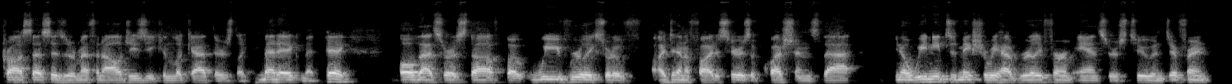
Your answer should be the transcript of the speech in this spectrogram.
processes or methodologies you can look at. There's like MEDDIC, MEDDPICC, all that sort of stuff. But we've really sort of identified a series of questions that, you know, we need to make sure we have really firm answers to and different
